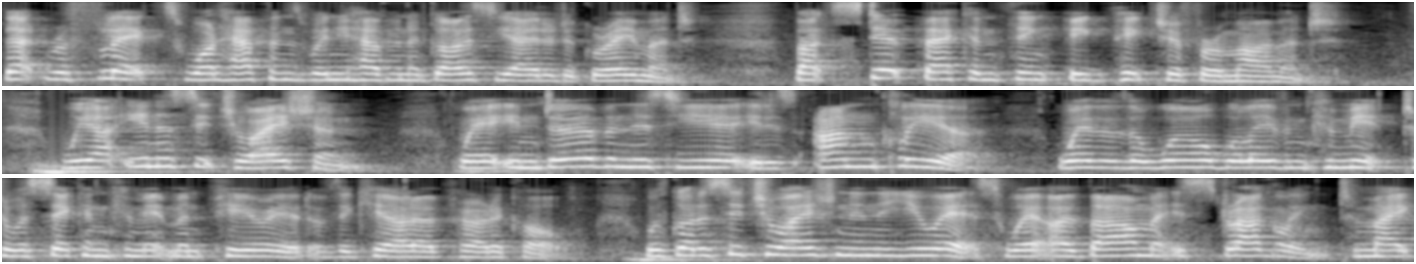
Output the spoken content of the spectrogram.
That reflects what happens when you have a negotiated agreement. But step back and think big picture for a moment. We are in a situation where in Durban this year it is unclear whether the world will even commit to a second commitment period of the Kyoto Protocol. We've got a situation in the US where Obama is struggling to make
